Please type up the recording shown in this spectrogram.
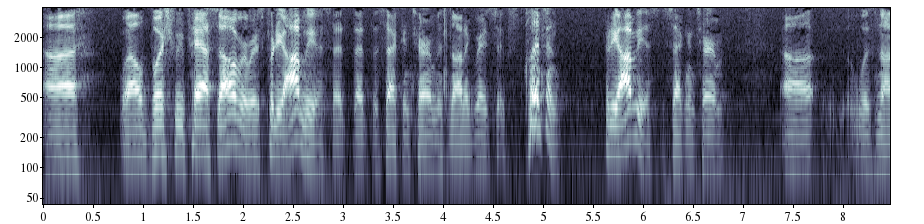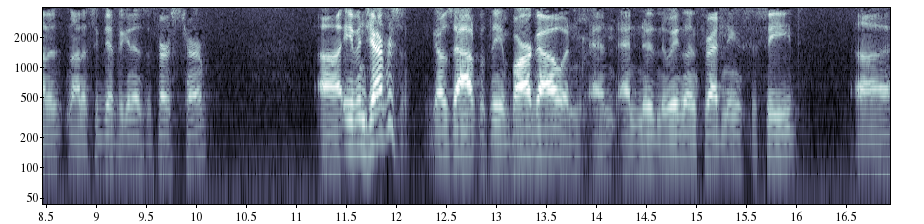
Uh, well, Bush we pass over, but it's pretty obvious that, that the second term is not a great success. Clinton, pretty obvious the second term uh, was not, a, not as significant as the first term. Uh, even Jefferson goes out with the embargo and, and, and New England threatening to secede. Uh,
